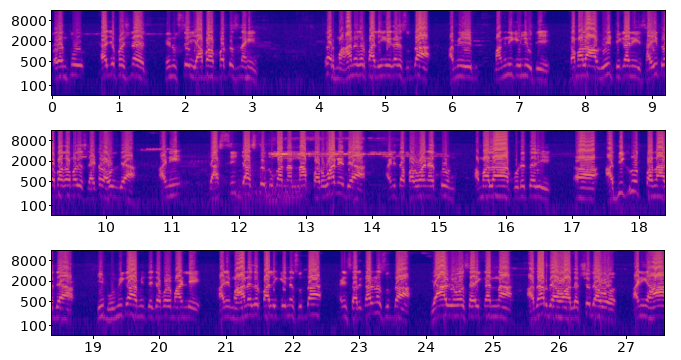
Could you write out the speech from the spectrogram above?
परंतु ह्या जे प्रश्न आहेत हे नुसते याबाबतच नाही. तर महानगरपालिकेकडे सुद्धा आम्ही मागणी केली होती का मला विविध ठिकाणी साई प्रभागामध्ये स्लॅटर हाऊस द्या आणि जास्तीत जास्त दुकानांना परवाने द्या. आणि त्या परवान्यातून आम्हाला कुठेतरी अधिकृतपणा द्या. ही भूमिका आम्ही त्याच्यामुळे मांडली. आणि महानगरपालिकेने सुद्धा आणि सरकारनं सुद्धा या व्यावसायिकांना आधार द्यावा लक्ष द्यावं. आणि हा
